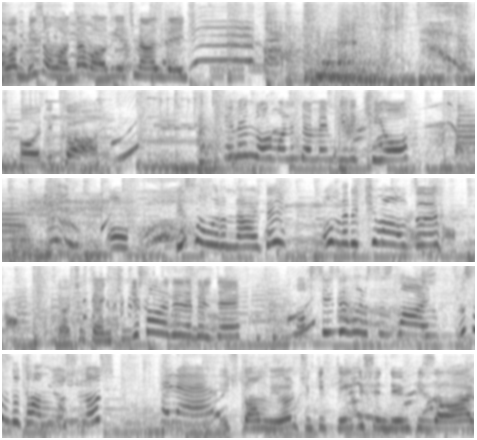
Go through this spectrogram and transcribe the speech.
Ama biz onlardan vazgeçmezdik. Harika. Hemen normale dönmem gerekiyor. Of! Pizzalarım nerede? Onları kim aldı? Gerçekten kim cesaret edebildi? Ah sizi hırsızlar. Nasıl da utanmıyorsunuz? Hiç utanmıyorum çünkü tek düşündüğüm pizzalar.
